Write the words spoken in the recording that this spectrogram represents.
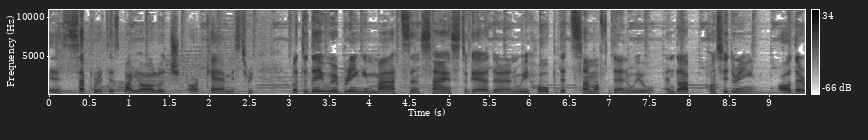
as separate as biology or chemistry but today we are bringing maths and science together and we hope that some of them will end up considering other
